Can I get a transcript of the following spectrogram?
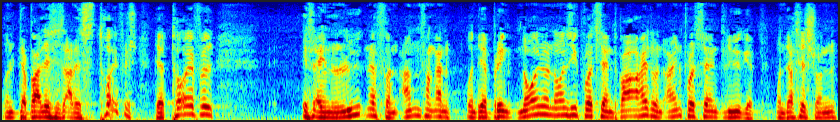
Und dabei ist es alles teuflisch. Der Teufel ist ein Lügner von Anfang an und er bringt 99% Wahrheit und 1% Lüge. Und das ist schon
